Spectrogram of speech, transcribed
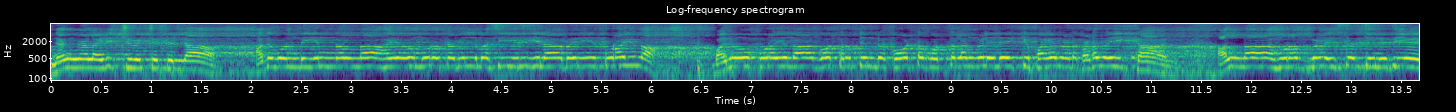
ഞങ്ങൾ അഴിച്ചു വെച്ചിട്ടില്ല. അതുകൊണ്ട് ഇന്നല്ലാഹയ യഅ്മുറുക ബിൽ മസീരി ഇലാ ബനി ഖുറൈള ബനു ആ ഗോത്രത്തിന്റെ കോട്ട കൊത്തലങ്ങളിലേക്ക് പയ കടനയിക്കാൻ അല്ലാഹു റബ്ബുൽ ഇസ്സത്ത് നബിയെ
